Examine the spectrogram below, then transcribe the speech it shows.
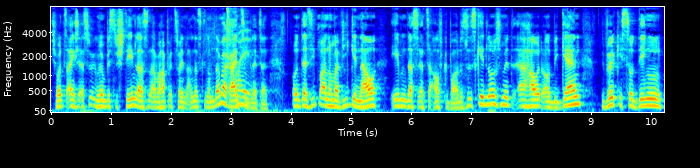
Ich wollte es eigentlich erst irgendwie ein bisschen stehen lassen, aber habe jetzt mal den anders genommen, da mal reinzublättern. Und da sieht man auch nochmal, wie genau eben das Ganze aufgebaut ist. Es geht los mit uh, How It All Began. Wirklich so Dingen,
